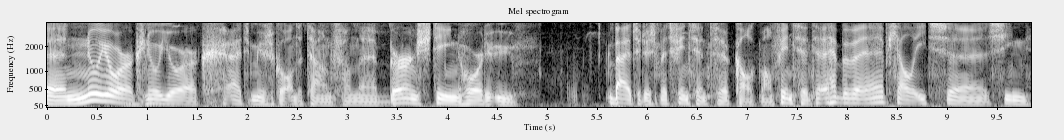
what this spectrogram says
Uh, New York, New York, uit de musical On the Town van uh, Bernstein hoorde u. Buiten dus met Vincent uh, Kalkman. Vincent, hebben we, heb je al iets zien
